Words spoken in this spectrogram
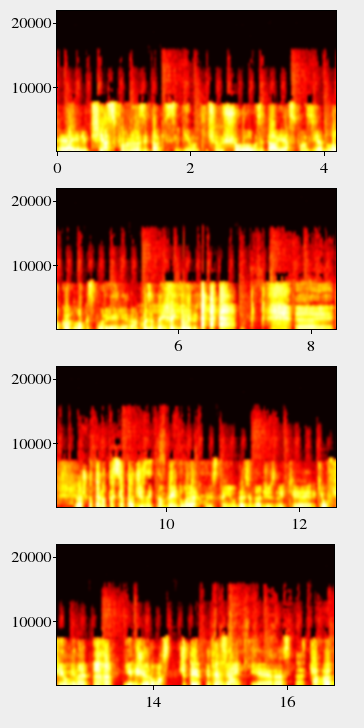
É, aí ele tinha as fãs e tal, que seguiam, que tinham shows e tal, e as fãs iam louca, loucas por ele, era uma coisa bem, bem doida. ai, ai. Eu acho que até no desenho da Disney também, do Hércules, tem o desenho da Disney que é, que é o filme, né? Uhum. E ele gerou uma de TV também que era. Estava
